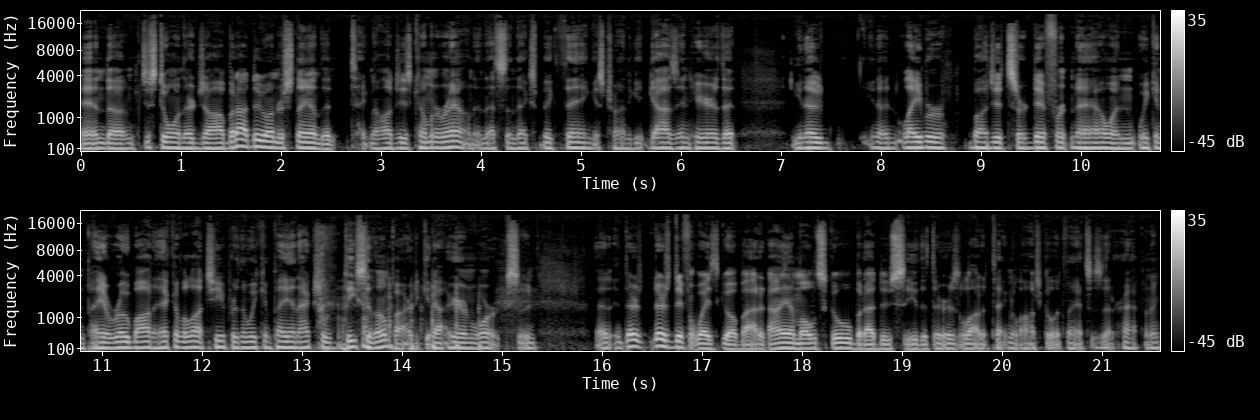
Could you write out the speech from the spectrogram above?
And um, just doing their job. But I do understand that technology is coming around, and that's the next big thing is trying to get guys in here that, you know, you know, labor budgets are different now, and we can pay a robot a heck of a lot cheaper than we can pay an actual decent umpire to get out here and work. So uh, there's there's different ways to go about it. I am old school, but I do see that there is a lot of technological advances that are happening.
